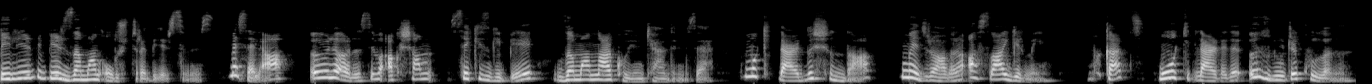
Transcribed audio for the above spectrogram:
belirli bir zaman oluşturabilirsiniz. Mesela öğle arası ve akşam 8 gibi zamanlar koyun kendinize. Bu vakitler dışında bu mecralara asla girmeyin. Fakat bu vakitlerde de özgürce kullanın.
